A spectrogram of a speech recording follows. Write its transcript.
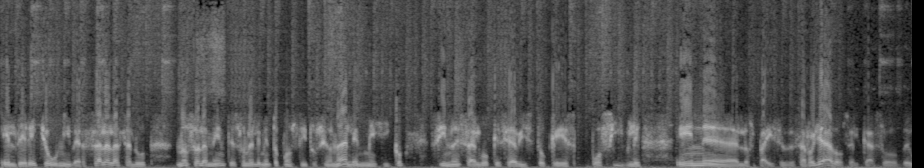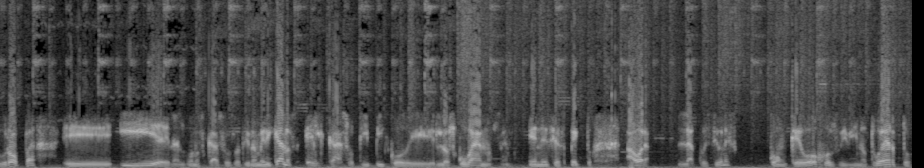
el derecho universal a la salud no solamente es un elemento constitucional en México, sino es algo que se ha visto que es posible en eh, los países desarrollados, el caso de Europa eh, y en algunos casos latinoamericanos, el caso típico de los cubanos en ese aspecto. Ahora, la cuestión es con qué ojos divino tuerto,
